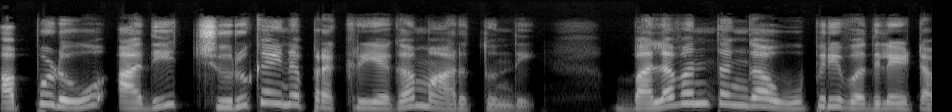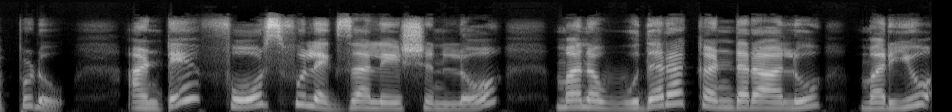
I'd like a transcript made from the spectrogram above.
అప్పుడు అది చురుకైన ప్రక్రియగా మారుతుంది. బలవంతంగా ఊపిరి వదిలేటప్పుడు అంటే ఫోర్స్ఫుల్ ఎగ్జాలేషన్లో మన ఉదర కండరాలు మరియు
